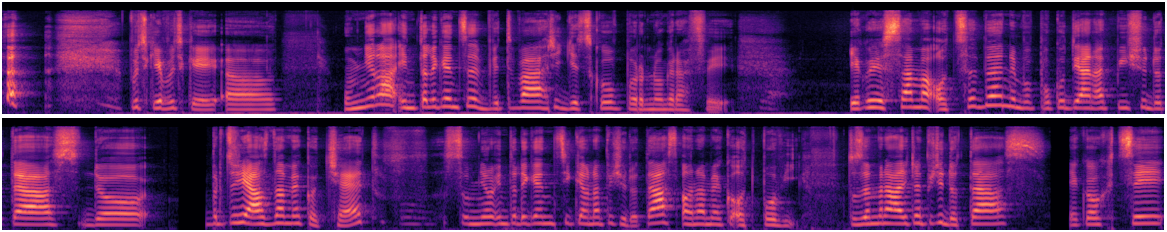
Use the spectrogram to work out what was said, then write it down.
počkej, počkej. Uh, umělá inteligence vytváří dětskou pornografii. Jakože sama od sebe, nebo pokud já napíšu dotaz do... Protože já znám jako chat s umělou inteligencí, kam napíšu dotaz a ona mi jako odpoví. To znamená, když napíšu dotaz, jako chci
